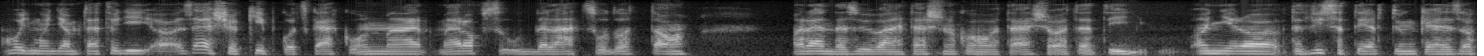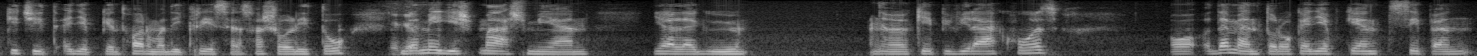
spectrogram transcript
hogy mondjam, tehát, hogy így az első képkockákon már, már abszolút de látszódott a, a rendezőváltásnak a hatása, tehát így annyira, tehát visszatértünk ehhez a kicsit egyébként harmadik részhez hasonlító, Igen. de mégis másmilyen jellegű képi világhoz. A, a dementorok egyébként szépen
